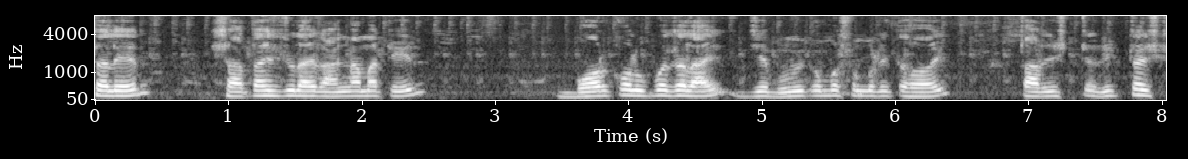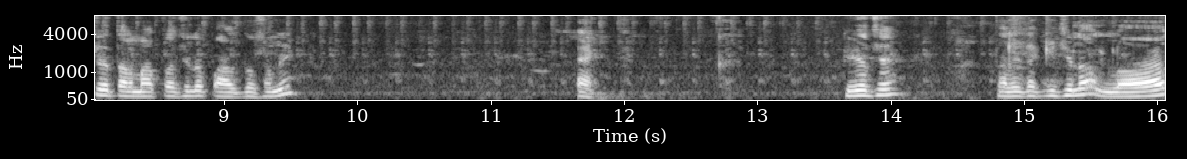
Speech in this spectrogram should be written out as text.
সালের সাতাশ জুলাই রাঙ্গামাটির বরকল উপজেলায় যে ভূমিকম্প সংঘটিত হয় তার রিক্টার স্কেলে তার মাত্রা ছিল পাঁচ দশমিক এক। ঠিক আছে? তাহলে এটা কী ছিল? Log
